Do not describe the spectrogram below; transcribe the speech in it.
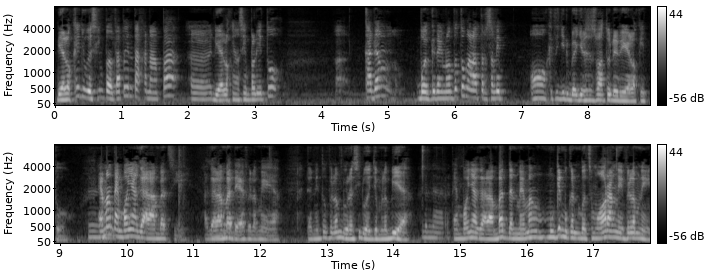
Dialognya juga simple tapi entah kenapa eh, dialog yang simple itu eh, kadang buat kita yang nonton tuh malah terselip oh kita jadi belajar sesuatu dari dialog itu. Emang temponya agak lambat sih agak lambat ya filmnya ya dan itu film durasi 2 jam lebih ya Benar. temponya agak lambat dan memang mungkin bukan buat semua orang nih film nih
